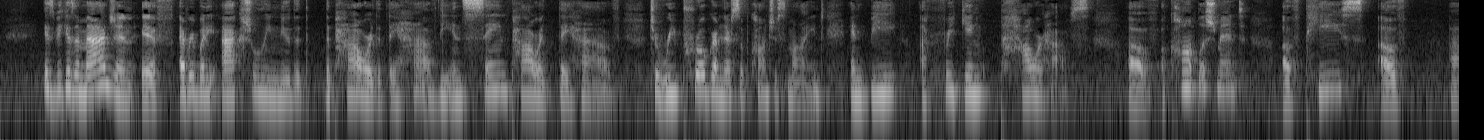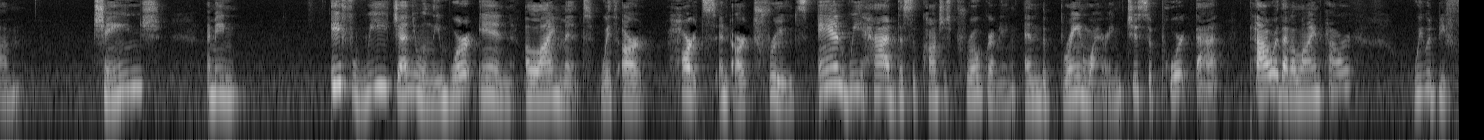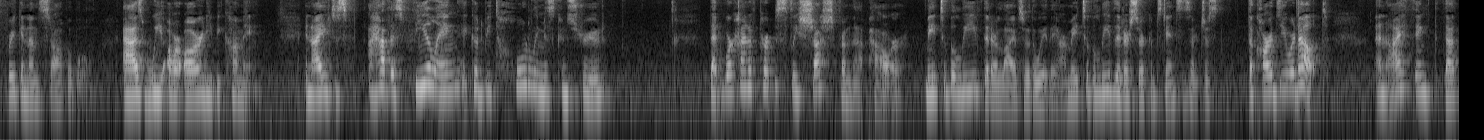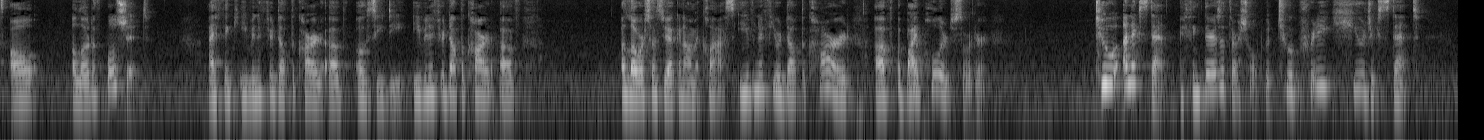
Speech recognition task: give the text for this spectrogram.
is because imagine if everybody actually knew that the power that they have, the insane power that they have to reprogram their subconscious mind and be a freaking powerhouse of accomplishment, of peace, of um, change. I mean, if we genuinely were in alignment with our hearts and our truths, and we had the subconscious programming and the brain wiring to support that power, that aligned power, we would be freaking unstoppable as we are already becoming. And I just I have this feeling, it could be totally misconstrued, that we're kind of purposefully shushed from that power, made to believe that our lives are the way they are, made to believe that our circumstances are just the cards you were dealt. And I think that that's all a load of bullshit. I think even if you're dealt the card of OCD, even if you're dealt the card of a lower socioeconomic class, even if you're dealt the card of a bipolar disorder, to an extent, I think there is a threshold, but to a pretty huge extent,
